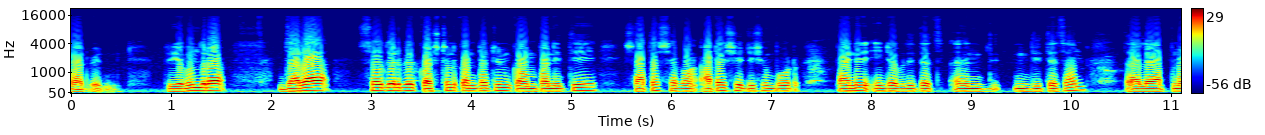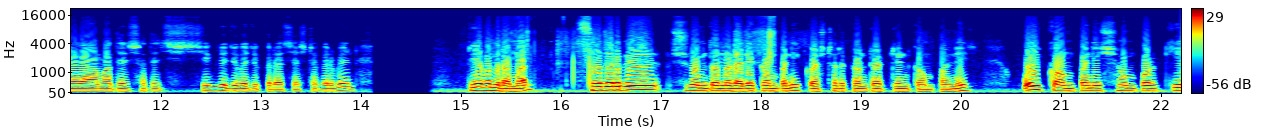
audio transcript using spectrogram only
পারবেন। প্রিয় বন্ধুরা, যারা সৌদি আরবের কোস্টাল কন্ট্রাক্টিং কোম্পানিতে সাতাশ এবং আঠাশে ডিসেম্বর ফাইনাল ইন্টারভিউ দিতে দিতে চান, তাহলে আপনারা আমাদের সাথে শীঘ্রই যোগাযোগ করার চেষ্টা করবেন। প্রিয় বন্ধুরা, আমার সৌদি আরবের সুনামধন্য ডাইরেক্ট কোম্পানি কোস্টাল কন্ট্রাক্টিং কোম্পানির ওই কোম্পানি সম্পর্কে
